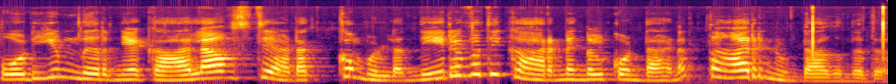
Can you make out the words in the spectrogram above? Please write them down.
പൊടിയും നിറഞ്ഞ കാലാവസ്ഥ അടക്കമുള്ള നിരവധി കാരണങ്ങൾ കൊണ്ടാണ് താരനുണ്ടാകുന്നത്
